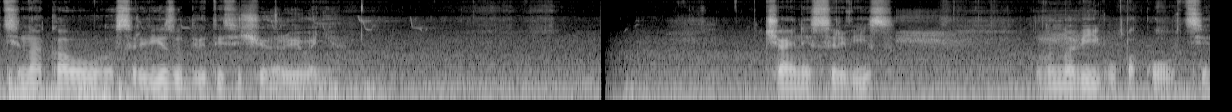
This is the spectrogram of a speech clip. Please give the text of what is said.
Ціна кавового сервізу 2000 гривень. Чайний сервіз в новій упаковці.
